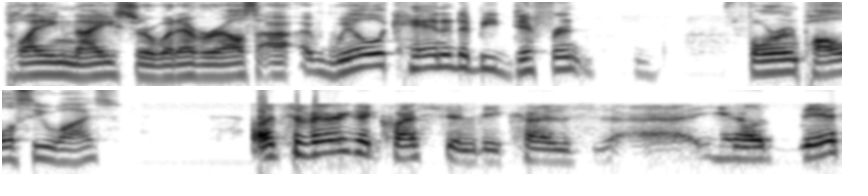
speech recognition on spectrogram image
playing nice or whatever else. Uh, will Canada be different foreign policy wise? Well, it's a very good question because, uh, you know, this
